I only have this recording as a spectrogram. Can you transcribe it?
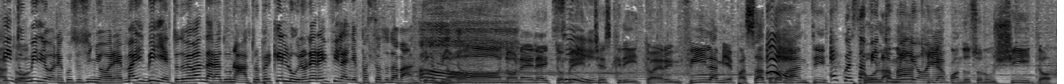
dichiarato. vinto un milione questo signore, ma il biglietto doveva andare ad un altro perché lui non era in fila e gli è passato davanti, capito? No, non hai letto Sì. bene, c'è scritto, ero in fila, mi è passato Eh, davanti e con vinto la un macchina milione. quando sono uscito.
